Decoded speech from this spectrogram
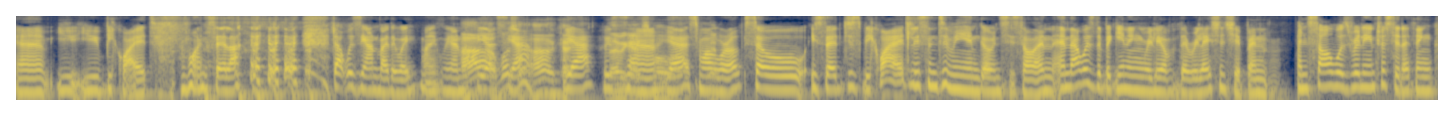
um, you you be quiet one that was Jan, by the way, my Jan ah, yeah, oh, okay. yeah, who's, uh, small yeah, small yeah. world. So he said, "Just be quiet, listen to me, and go and see Saul." And and that was the beginning, really, of the relationship. And mm-hmm. and Saul was really interested, I think,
